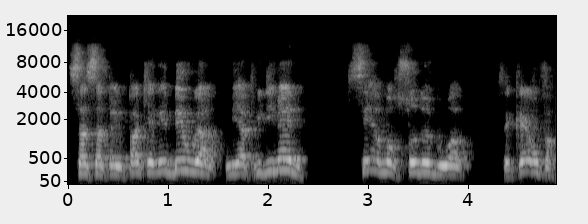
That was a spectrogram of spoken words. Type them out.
ça ne s'appelle pas qu'elle est Béoula, mais il n'y a plus d'hymen. C'est un morceau de bois. C'est clair ou pas?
